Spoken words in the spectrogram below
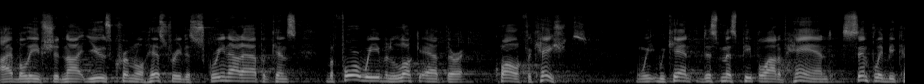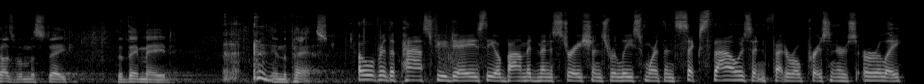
I believe, should not use criminal history to screen out applicants before we even look at their qualifications. We, we can't dismiss people out of hand simply because of a mistake that they made in the past. Over the past few days, the Obama administration's released more than 6,000 federal prisoners early,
